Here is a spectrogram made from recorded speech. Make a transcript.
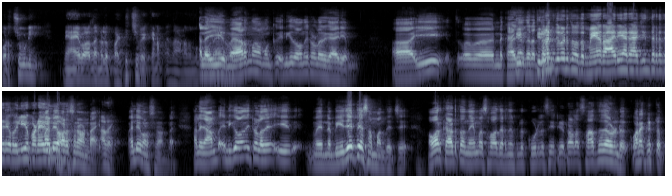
കുറച്ചുകൂടി ന്യായവാദങ്ങൾ പഠിച്ചു വെക്കണം എന്നാണ് നമുക്ക് അല്ല ഈ വേറെ നമുക്ക് എനിക്ക് തോന്നിയിട്ടുള്ള ഒരു കാര്യം. ഈ കഴിഞ്ഞ തിരുവനന്തപുരത്ത് മേയർ ആര്യ രാജേന്ദ്രനെതിരെ വലിയ വലിയ പ്രശ്നമുണ്ടായി. പ്രശ്നം വലിയ പ്രശ്നമുണ്ടായി. അല്ല ഞാൻ എനിക്ക് തോന്നിയിട്ടുള്ളത് ഈ പിന്നെ ബി ജെ പിയെ സംബന്ധിച്ച് അവർക്ക് അടുത്ത നിയമസഭാ തെരഞ്ഞെടുപ്പിൽ കൂടുതൽ സീറ്റ് കിട്ടാനുള്ള സാധ്യത ഉണ്ട് കുറെ കിട്ടും.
